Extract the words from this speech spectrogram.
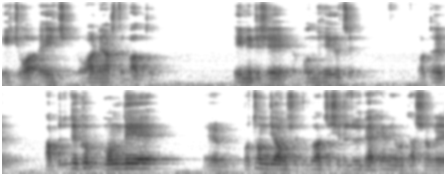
এইচ ওয়া এইচ ওয়ানে আসতে বাধ্য। এই নেটে সে বন্দি হয়ে গেছে। অতএব আপনি যদি খুব মন দিয়ে প্রথম যে অংশটুকু আছে সেটা যদি দেখেন এবং তার সঙ্গে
